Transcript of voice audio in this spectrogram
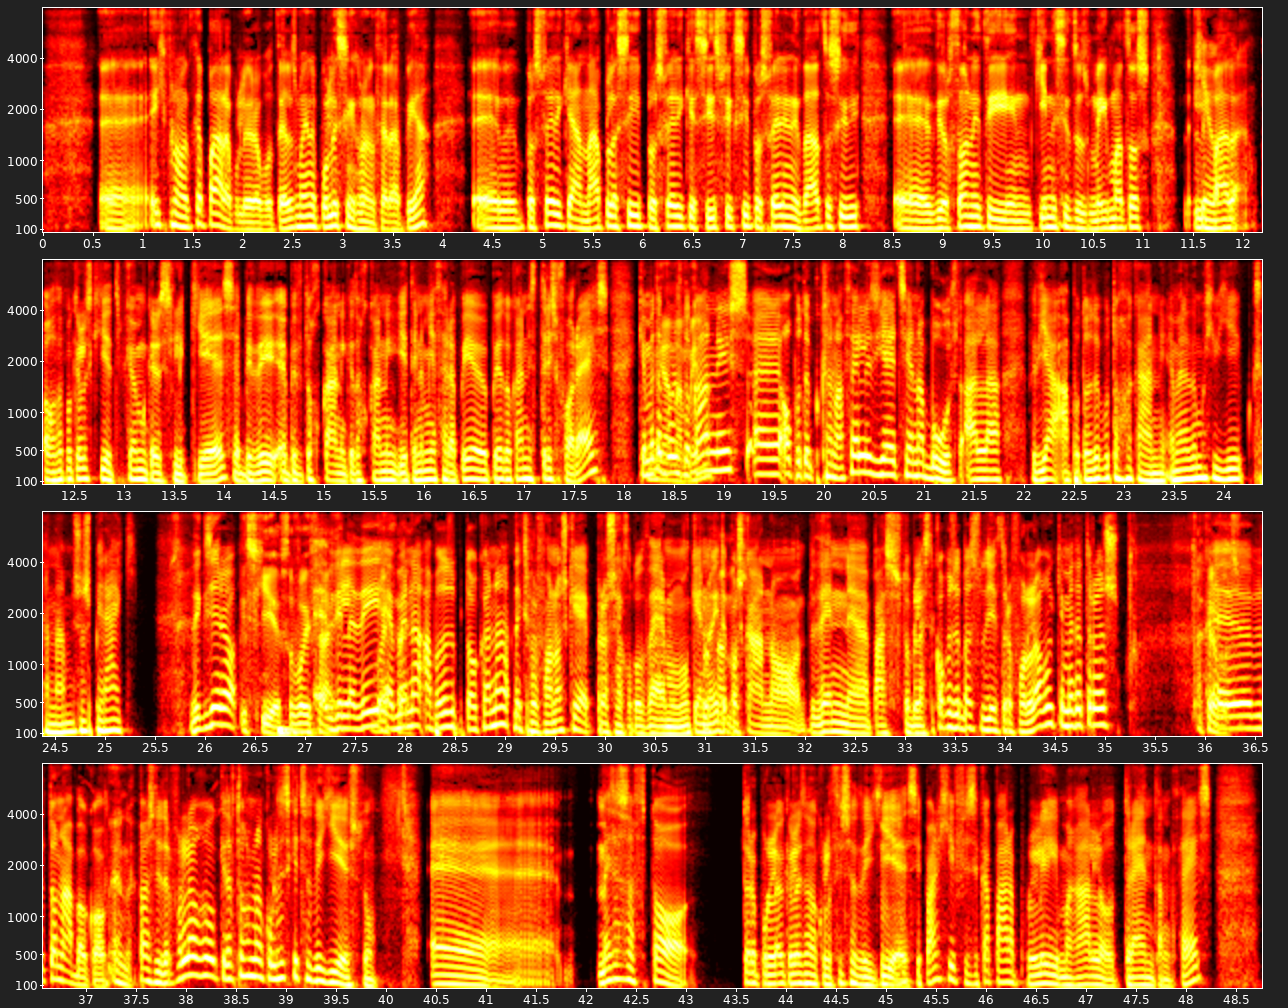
Ε, έχει πραγματικά πάρα πολύ ωραίο αποτέλεσμα, είναι πολύ σύγχρονη θεραπεία, ε, προσφέρει και ανάπλαση, προσφέρει και σύσφυξη, προσφέρει ενυδάτωση, ε, διορθώνει την κίνηση του σμίγματος. Και εγώ, εγώ θα πω κιόλας και για τις πιο μικρές ηλικίες, επειδή, επειδή το έχω κάνει και το έχω κάνει γιατί είναι μια θεραπεία η οποία το κάνεις τρεις φορές και μετά Μία μπορείς να το ένα κάνεις ε, όποτε ξαναθέλεις για έτσι ένα boost. Αλλά παιδιά, από τότε που το είχα κάνει, εμένα δεν μου έχει βγει ξανά μισό σπυράκι. Δεν ξέρω. Ισχύει αυτό, βοηθάει. Ε, δηλαδή, Βοηθάει. εμένα από τότε που το έκανα, εντάξει, προφανώς και προσέχω το δέρμα μου και εννοείται πώ Προφανώς. κάνω. Δεν πας στον πλαστικό, όπως δεν πας στον διατροφολόγο και μετά τρως Ακριβώς. ε, τον άμπακο. Ε, ναι. Πας στον διατροφολόγο και ταυτόχρονα ακολουθείς και τις οδηγίες του. Ε, μέσα σε αυτό, τώρα που λέω και λες να ακολουθείς οδηγίες, υπάρχει φυσικά πάρα πολύ μεγάλο trend, αν θες,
